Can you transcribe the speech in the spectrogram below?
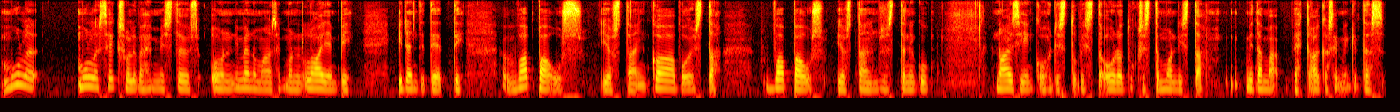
mulle, mulle seksuaalivähemmistöys on nimenomaan semmoinen laajempi identiteetti, vapaus jostain kaavoista, vapaus jostain semmoisesta niin kuin naisiin kohdistuvista odotuksista monista, mitä mä ehkä aikaisemminkin tässä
